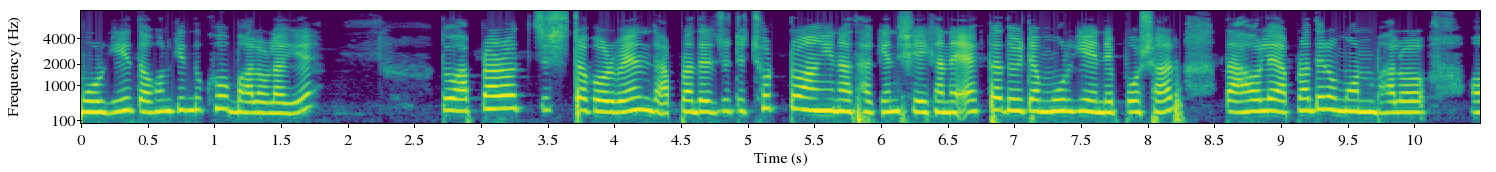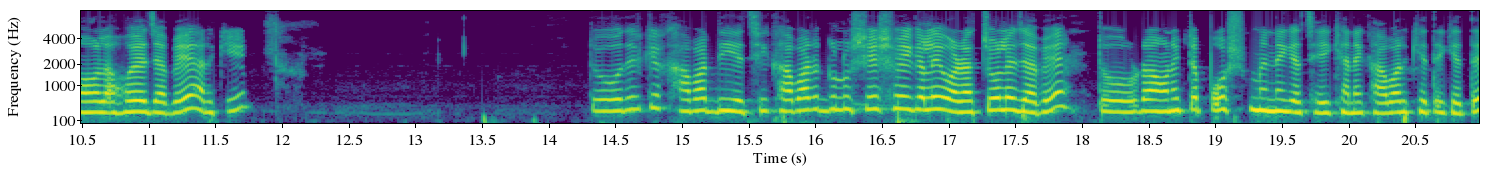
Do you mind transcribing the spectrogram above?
মুরগি তখন কিন্তু খুব ভালো লাগে। তো আপনারাও চেষ্টা করবেন আপনাদের যদি ছোট্ট আঙিনা থাকেন, সেইখানে একটা, দুইটা মুরগি এনে পোষার, তাহলে আপনাদেরও মন ভালো হয়ে যাবে আর কি। তো ওদেরকে খাবার দিয়েছি। খাবারগুলো শেষ হয়ে গেলে ওরা চলে যাবে। তো ওরা অনেকটা পোষ মেনে গেছে এইখানে খাবার খেতে খেতে,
